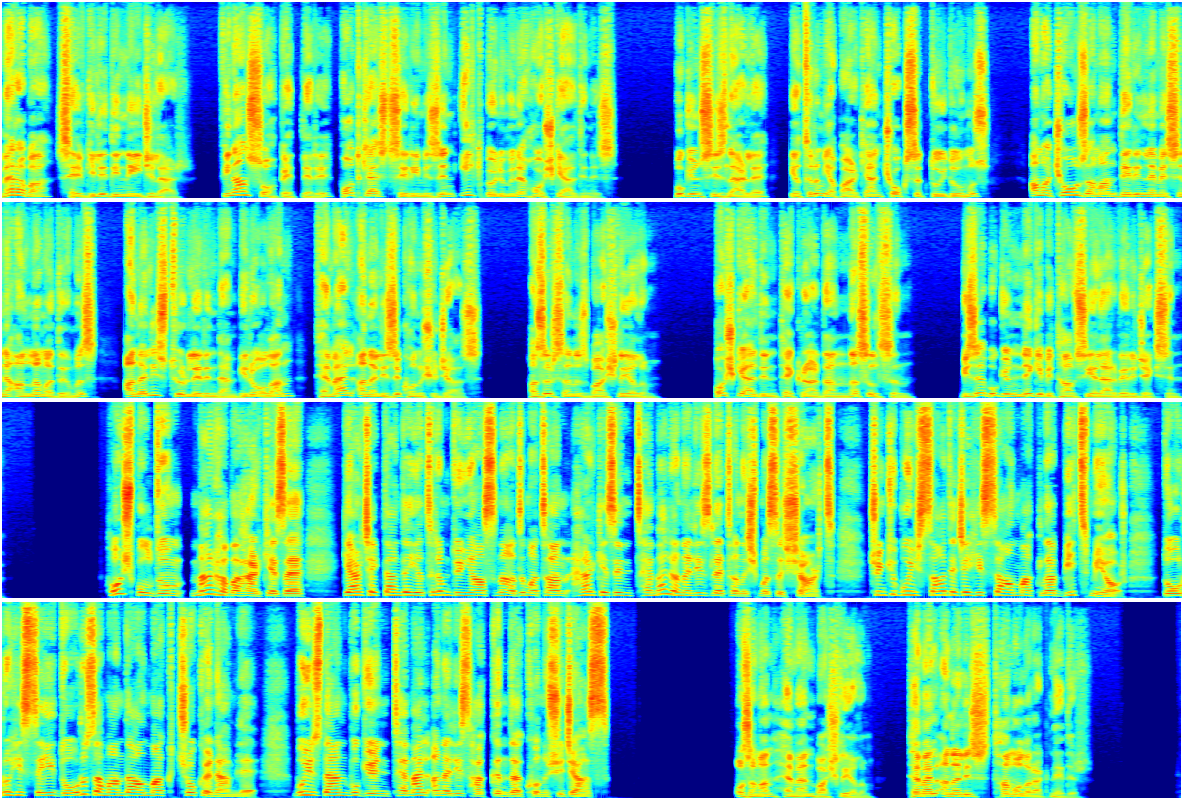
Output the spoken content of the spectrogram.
Merhaba sevgili dinleyiciler. Finans Sohbetleri podcast serimizin ilk bölümüne hoş geldiniz. Bugün sizlerle yatırım yaparken çok sık duyduğumuz ama çoğu zaman derinlemesine anlamadığımız analiz türlerinden biri olan temel analizi konuşacağız. Hazırsanız başlayalım. Hoş geldin tekrardan nasılsın? Bize bugün ne gibi tavsiyeler vereceksin? Hoş buldum, merhaba herkese. Gerçekten de yatırım dünyasına adım atan herkesin temel analizle tanışması şart. Çünkü bu iş sadece hisse almakla bitmiyor. Doğru hisseyi doğru zamanda almak çok önemli. Bu yüzden bugün temel analiz hakkında konuşacağız. O zaman hemen başlayalım. Temel analiz tam olarak nedir?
